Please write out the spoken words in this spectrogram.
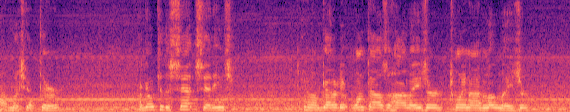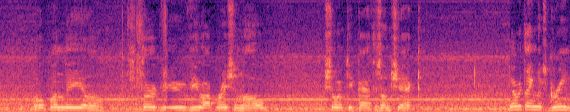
not much help there. I go to the set settings and I've got it at 1000 high laser, 29 low laser. Open the uh, third view, view operation log, show empty path is unchecked. Everything looks green.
